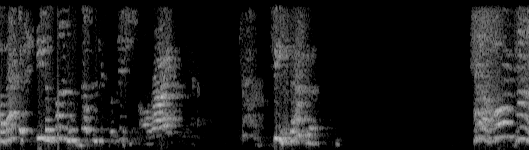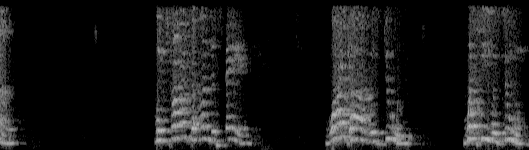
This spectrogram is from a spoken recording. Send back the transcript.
Habakkuk even find himself in this position. All right. See, Habakkuk had a hard time with trying to understand why God was doing what he was doing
